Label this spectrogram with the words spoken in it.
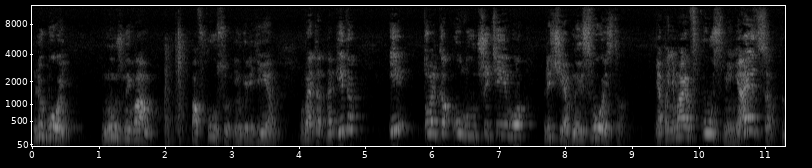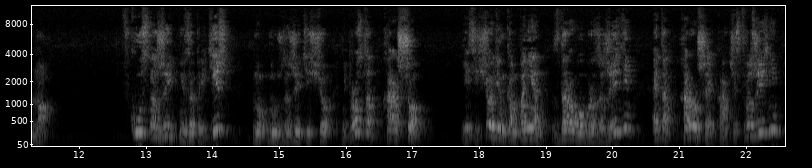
любой нужный вам по вкусу ингредиент в этот напиток. И только улучшите его лечебные свойства. Я понимаю, вкус меняется, но вкусно жить не запретишь. Ну, нужно жить еще не просто хорошо. Есть еще один компонент здорового образа жизни. Это хорошее качество жизни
